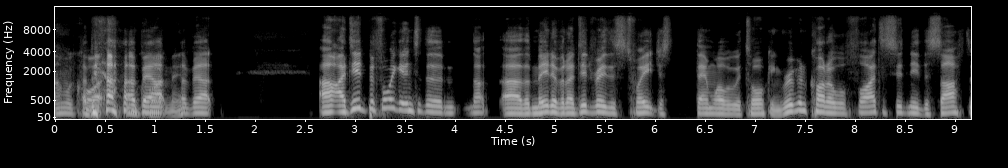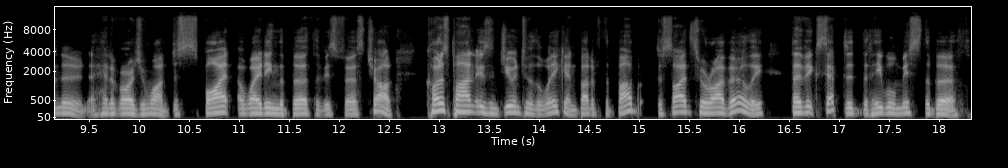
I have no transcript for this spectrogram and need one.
I'm quiet, about I'm about quiet about. Uh, I did before we get into the not uh, the meat of it. I did read this tweet just then while we were talking. Reuben Cotter will fly to Sydney this afternoon ahead of Origin One, despite awaiting the birth of his first child. Cotter's partner isn't due until the weekend, but if the bub decides to arrive early, they've accepted that he will miss the birth.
